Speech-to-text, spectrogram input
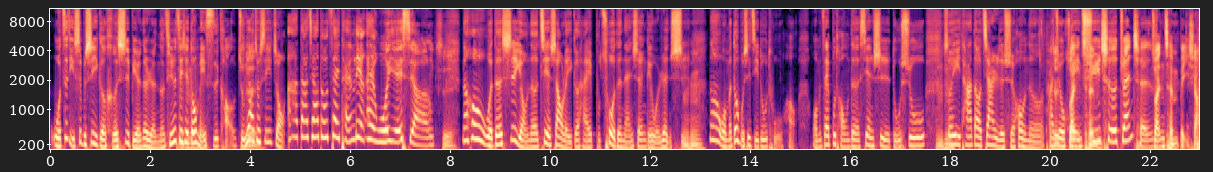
我自己是不是一个合适别人的人呢？其实这些都没思考，嗯、主要就是一种啊，大家都。在谈恋爱，我也想。是。然后我的室友呢，介绍了一个还不错的男生给我认识。嗯、那我们都不是基督徒，哈，我们在不同的县市读书，嗯、所以他到假日的时候呢，他就会驱车专程。专程北上，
